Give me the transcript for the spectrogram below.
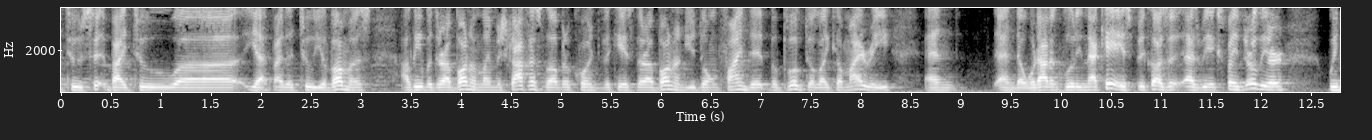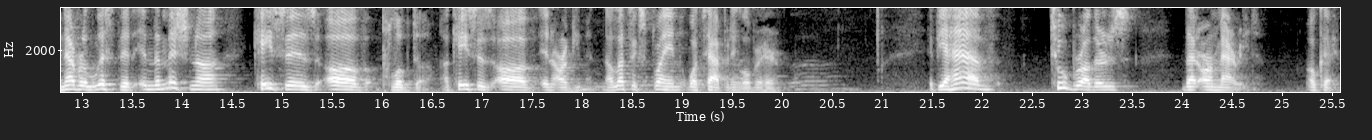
two by two uh, yeah by the two yavamas aliba derabanan like mishkachas but according to the case rabbanon you don't find it but plukta like a myri and and uh, without including that case because as we explained earlier we never listed in the Mishnah cases of plugda, uh, cases of an argument. Now let's explain what's happening over here. If you have two brothers that are married, okay,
